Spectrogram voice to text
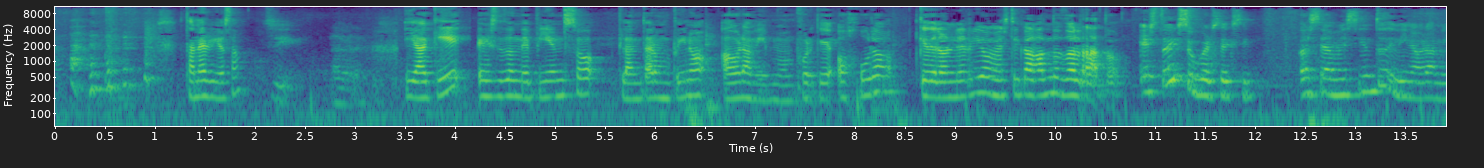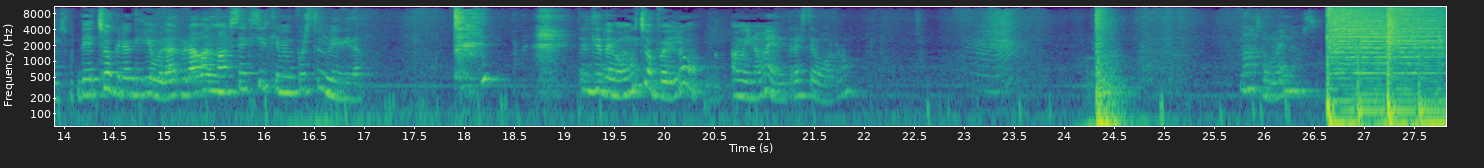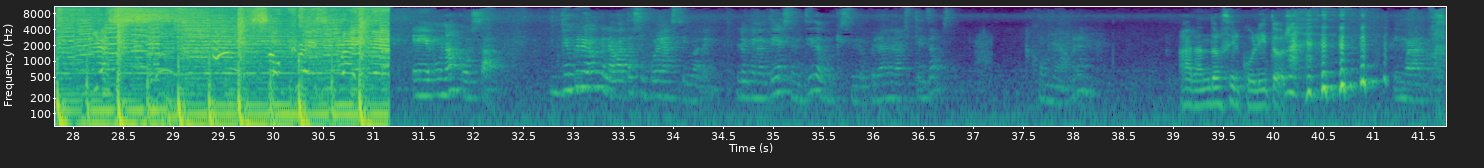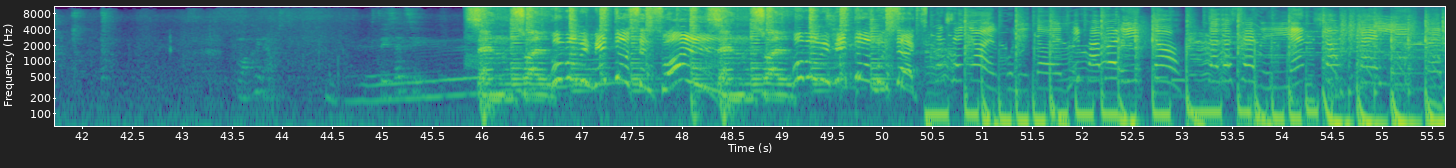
¿Está nerviosa? Sí, la verdad. Y aquí es donde pienso plantar un pino ahora mismo, porque os juro que de los nervios me estoy cagando todo el rato. Estoy súper sexy. O sea, me siento divina ahora mismo. De hecho, creo que llevo las bragas más sexys que me he puesto en mi vida. es que tengo mucho pelo. A mí no me entra este gorro. Más o menos. Eh, una cosa. Yo creo que la bata se pone así, ¿vale? Lo que no tiene sentido, porque si me operan las tetas, ¿cómo me abren? Harán dos circulitos. Y me harán... Imaginaos. Sensual, ¡Un movimiento sensual! sensual. ¡Un movimiento muy sexy! Me enseñó el culito, es mi favorito. Todos se ríen, son felices.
